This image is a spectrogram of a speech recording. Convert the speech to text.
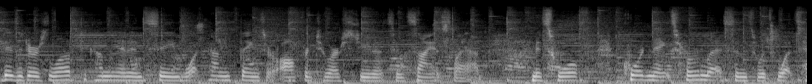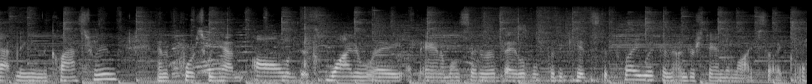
Visitors love to come in and see what kind of things are offered to our students in Science Lab. Ms. Wolf coordinates her lessons with what's happening in the classroom and of course we have all of this wide array of animals that are available for the kids to play with and understand the life cycle.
